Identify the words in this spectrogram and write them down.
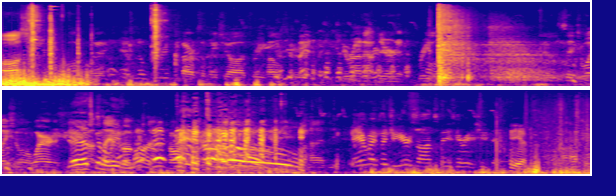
Awesome. fire somebody shot three holes through it. You run out there and it's reload. You know, situational awareness. You know, Yeah, that's gonna leave a mark. on the target. Oh. Hey, everybody put your ears on. Somebody's getting ready to shoot that. I'll have to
